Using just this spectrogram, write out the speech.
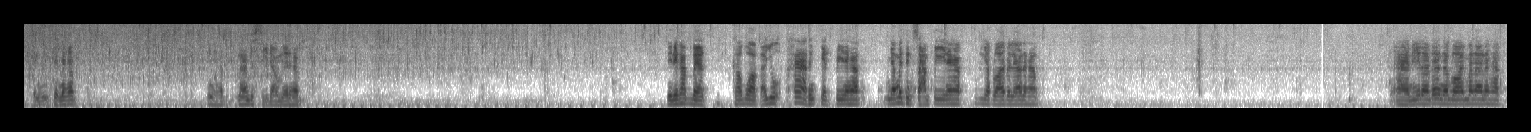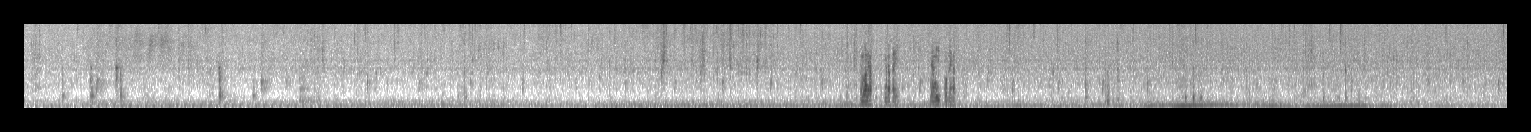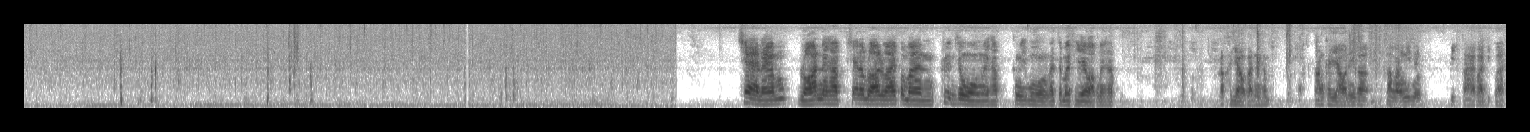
เห็นเห็นไหมครับนี่นะครับน้ำจะสีดำเลยนะครับนี่นะครับแบตเขาบอกอายุห้าถึงเจ็ดปีนะครับ ยังไม่ถึงสามปีนะครับ เรียบร้อยไปแล้วนะครับ อ่านี้เราได้น้ำร้อนมาแล้วนะครับ น้ำร้อนนะครับไปอย่างนี้กดนะครับ แช่น้ำร้อนนะครับ แช่น้ำร้อนไว้ประมาณครึ่งชั่วโมงนะครับ ครึ่งชั่วโมงเราจะมาเทออกนะครับเราเขย่ากันนะครับตอนเขย่านี้ก็ระวังนิดนึงปิดฝาก่อนดีกว่า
